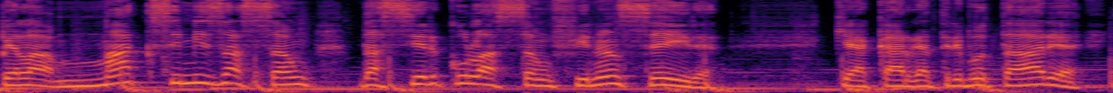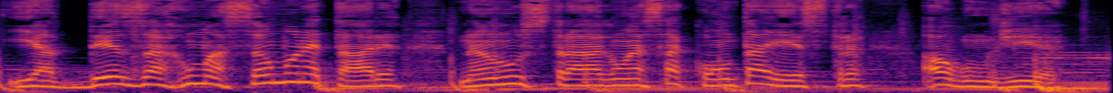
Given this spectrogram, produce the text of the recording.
pela maximização da circulação financeira que a carga tributária e a desarrumação monetária não nos tragam essa conta extra algum dia.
